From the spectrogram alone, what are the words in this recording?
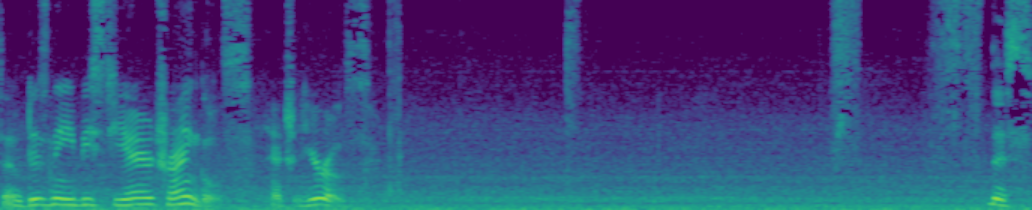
So Disney Bestiaire Triangles, Hachette Heroes. This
